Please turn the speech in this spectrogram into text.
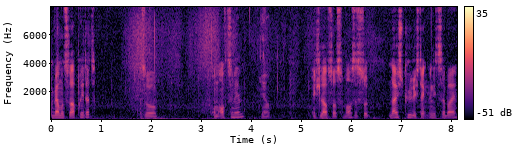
Wir haben uns verabredet, so um aufzunehmen. Ja. Ich laufe so aus dem Haus, es ist so leicht kühl, ich denke mir nichts dabei.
